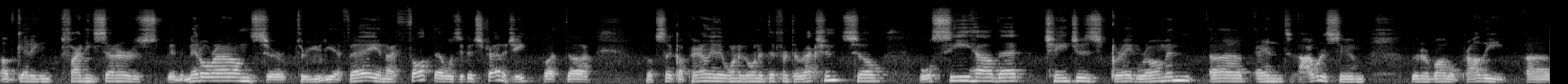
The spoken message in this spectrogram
of getting finding centers in the middle rounds or through mm-hmm. UDFA, and I thought that was a good strategy. But uh, looks like apparently they want to go in a different direction. So we'll see how that changes Greg Roman, uh, and I would assume Linderbaum will probably uh,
